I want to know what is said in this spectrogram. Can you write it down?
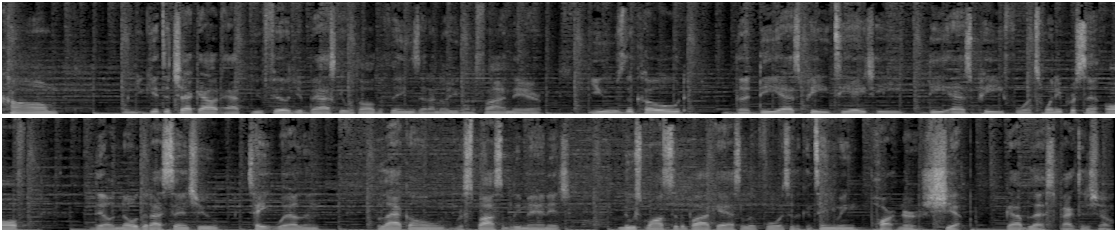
com. When you get to checkout, after you fill your basket with all the things that I know you're going to find there, use the code the DSP T H E D S P for 20% off. They'll know that I sent you. Tate Whalun, black owned, responsibly managed. New sponsor to the podcast. I look forward to the continuing partnership. God bless. Back to the show.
